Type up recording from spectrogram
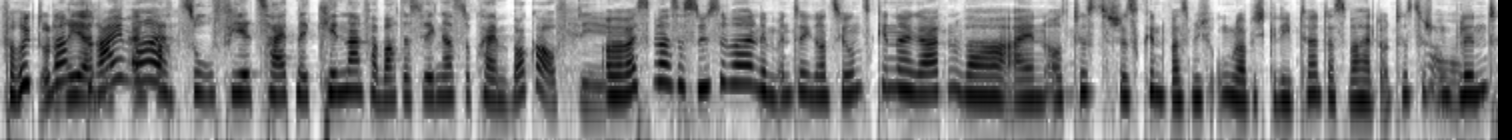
Verrückt, oder? Maria, du hast Dreimal. einfach zu viel Zeit mit Kindern verbracht, deswegen hast du keinen Bock auf die. Aber weißt du, was das Süße war? In dem Integrationskindergarten war ein autistisches Kind, was mich unglaublich geliebt hat. Das war halt autistisch Oh. und blind.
